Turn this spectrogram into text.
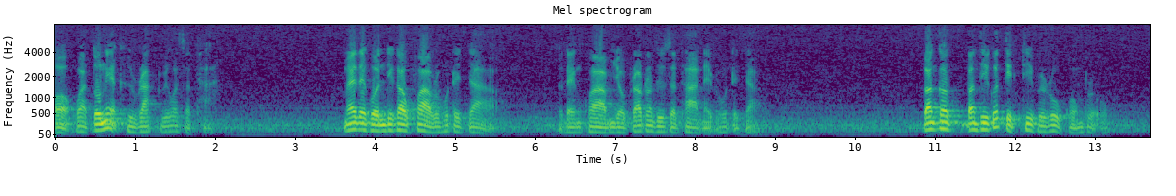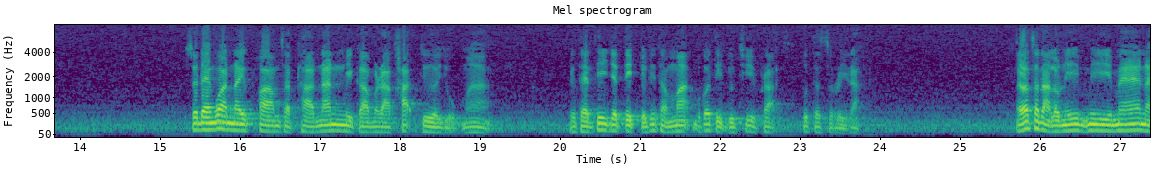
ออกว่าตัวเนี้ยคือรักหรือว่าศรัทธาแม้แต่คนที่เข้าเฝ้าพระพุทธเจ้า แสดงความยอมรับนับถือศรัทธาในพระพุทธเจ้า บางก็บางทีก็ติดที่พระรูปของพระองค์ แสดงว่าในความศรัทธานั้นมีการมราคะเจืออยู่มากคือแทนที่จะติดอยู่ที่ธรรมะ มันก็ติดอยู่ที่พระพุทธสรีระลักษณะเหล่านี้มีแม้ใน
